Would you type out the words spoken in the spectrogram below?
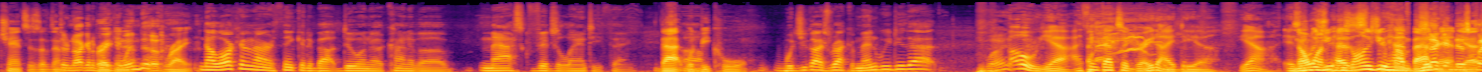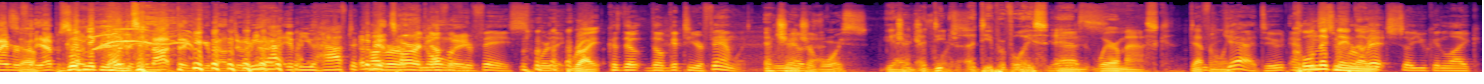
chances of them They're not gonna break the breaking it- window. Right. Now, Larkin and I are thinking about doing a kind of a mask vigilante thing. That would Um, be cool. Would you guys recommend we do that? What? oh yeah i think that's a great idea yeah as No long one as you has as long as you become have Batman Second yet, disclaimer so- for the episode. Good nicknames. Logan's not thinking about doing We ha- that. I mean, you have to That'd cover Tariq enough only. of your face where they Right. because they'll they'll get to your family And We change your that. voice. yeah change a, your de- voice. a deeper voice Yes. and wear a mask definitely Yeah, dude. And Cool be nickname, super though. Rich, so you can like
